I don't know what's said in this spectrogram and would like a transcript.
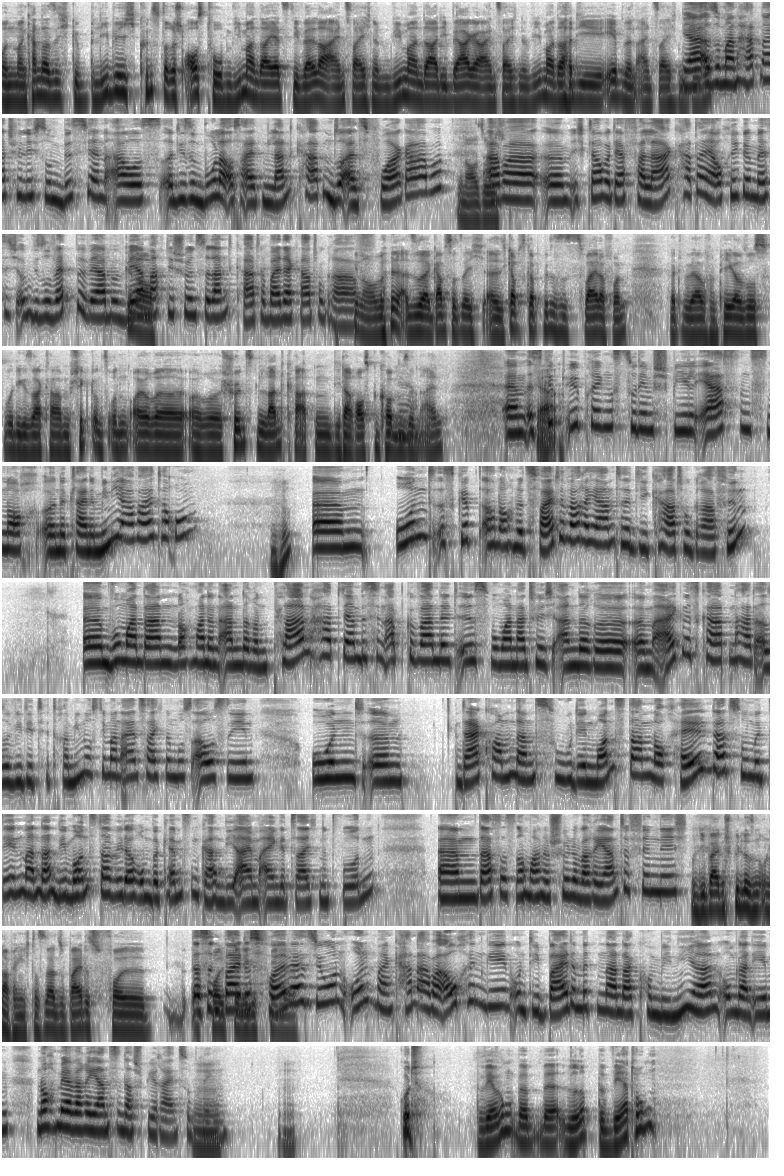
Und man kann da sich beliebig künstlerisch austoben, wie man da jetzt die Wälder einzeichnet und wie man da die Berge einzeichnet, wie man da die Ebenen einzeichnet. Ja, also man hat natürlich so ein bisschen aus äh, die Symbole aus alten Landkarten so als Vorgabe. Genau so. Aber ähm, ich glaube, der Verlag hat da ja auch regelmäßig irgendwie so Wettbewerbe, genau. wer macht die schönste Landkarte bei der Kartograf. Genau, also da gab es tatsächlich, also ich glaube, es gab mindestens zwei davon, Wettbewerbe von Pegasus, wo die gesagt haben, schickt uns eure, eure schönsten Landkarten, die da rausgekommen ja. sind, ein. Ähm, es ja. gibt übrigens zu dem Spiel erstens noch äh, eine kleine Mini-Erweiterung. Mhm. Ähm, und es gibt auch noch eine zweite Variante, die Kartografin, ähm, wo man dann nochmal einen anderen Plan hat, der ein bisschen abgewandelt ist, wo man natürlich andere ähm, Ereigniskarten hat, also wie die Tetraminus, die man einzeichnen muss, aussehen. Und ähm, da kommen dann zu den Monstern noch Helden dazu, mit denen man dann die Monster wiederum bekämpfen kann, die einem eingezeichnet wurden. Ähm, das ist nochmal eine schöne Variante, finde ich. Und die beiden Spiele sind unabhängig. Das sind also beides voll. Das sind beides Vollversionen und man kann aber auch hingehen und die beide miteinander kombinieren, um dann eben noch mehr Varianz in das Spiel reinzubringen. Mhm. Mhm. Gut. Bewerbung, Be Be Bewertung?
